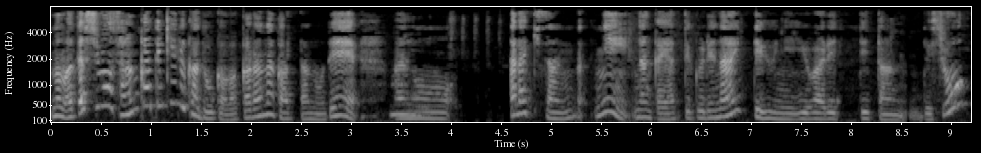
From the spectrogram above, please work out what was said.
まあ私も参加できるかどうかわからなかったので、あの、荒木さんになんかやってくれないっていうふうに言われてたんでしょ？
